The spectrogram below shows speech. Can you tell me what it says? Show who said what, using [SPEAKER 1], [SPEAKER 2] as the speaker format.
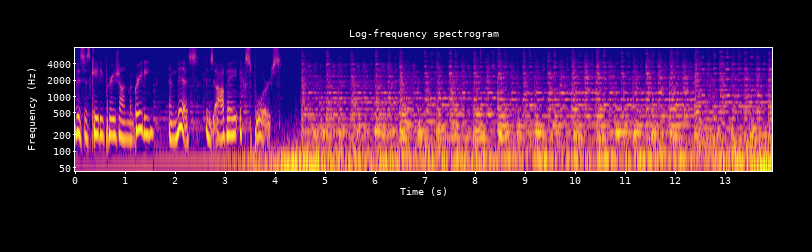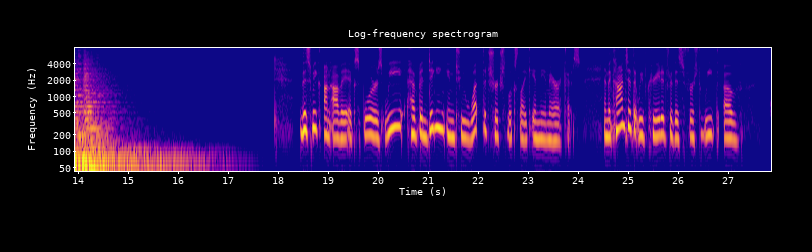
[SPEAKER 1] This is Katie Prejean McGrady, and this is Ave Explores. This week on Ave Explores, we have been digging into what the church looks like in the Americas. And the content that we've created for this first week of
